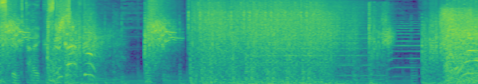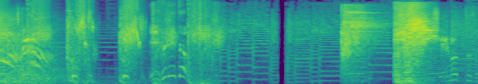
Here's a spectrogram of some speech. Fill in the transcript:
スペクター X ルカスったぜ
